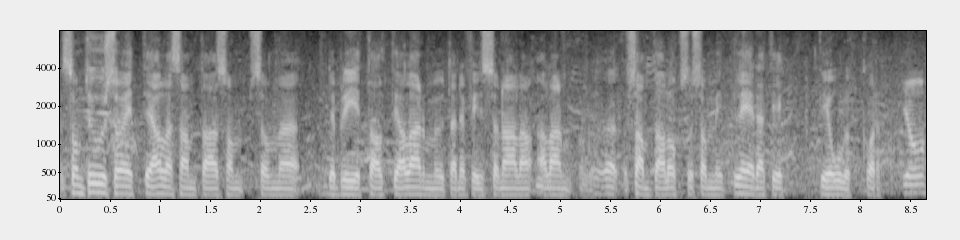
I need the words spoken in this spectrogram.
som tur så är det inte alla samtal som, som äh, det blir inte alltid alarm utan det finns sådana alarm, äh, samtal också som leder till, till olyckor. Jo.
